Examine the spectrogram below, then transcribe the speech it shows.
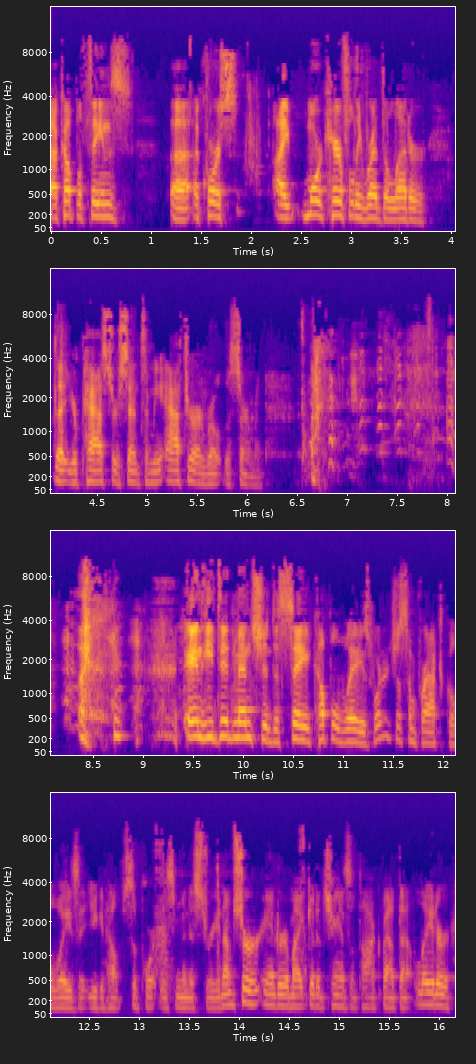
Now, a couple things. Uh, of course, I more carefully read the letter that your pastor sent to me after I wrote the sermon. and he did mention to say a couple ways. What are just some practical ways that you can help support this ministry? And I'm sure Andrew might get a chance to talk about that later.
